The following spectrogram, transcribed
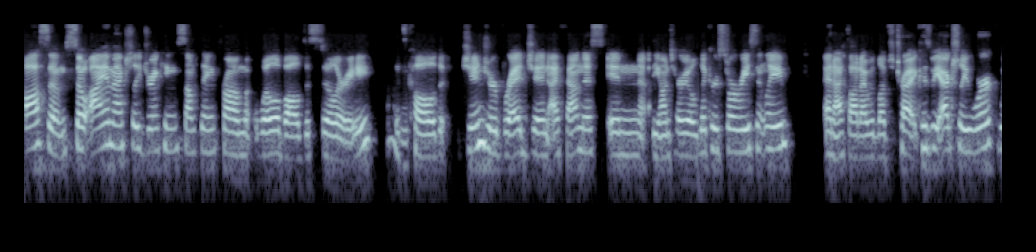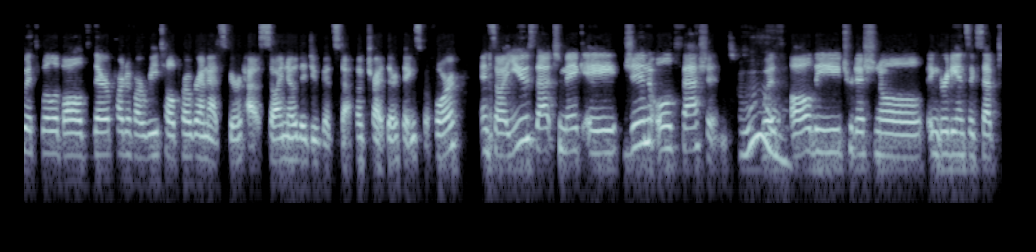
Awesome. So I am actually drinking something from Willibald Distillery. It's called Gingerbread Gin. I found this in the Ontario liquor store recently, and I thought I would love to try it because we actually work with Willibald. They're part of our retail program at SpiritHouse, so I know they do good stuff. I've tried their things before. And so I use that to make a gin old fashioned with all the traditional ingredients, except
